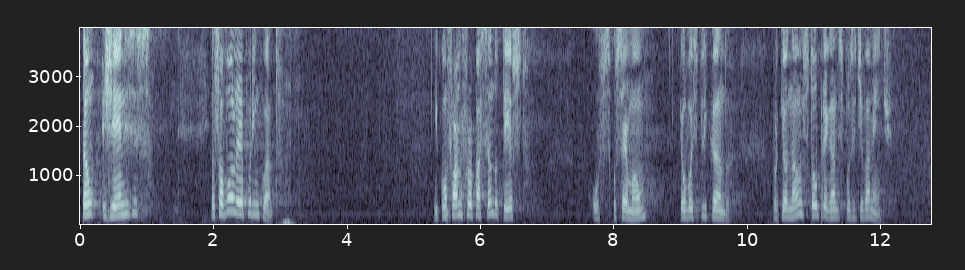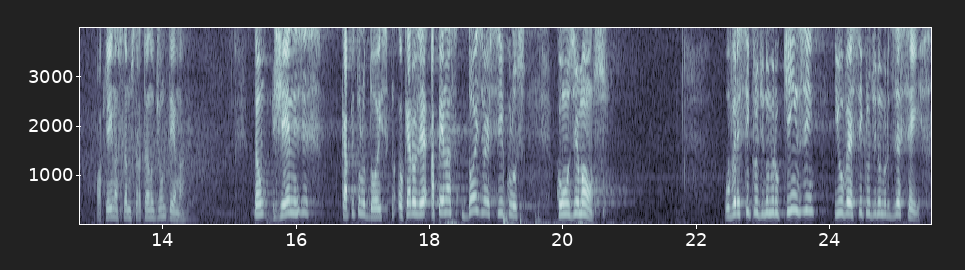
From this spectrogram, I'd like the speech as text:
Então, Gênesis, eu só vou ler por enquanto. E conforme for passando o texto, o, o sermão, eu vou explicando, porque eu não estou pregando expositivamente. Ok? Nós estamos tratando de um tema. Então, Gênesis, capítulo 2, eu quero ler apenas dois versículos com os irmãos. O versículo de número 15 e o versículo de número 16.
